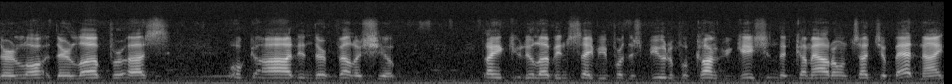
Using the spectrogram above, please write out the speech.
their, lo- their love for us, oh God, in their fellowship. Thank you, dear loving Savior, for this beautiful congregation that come out on such a bad night.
